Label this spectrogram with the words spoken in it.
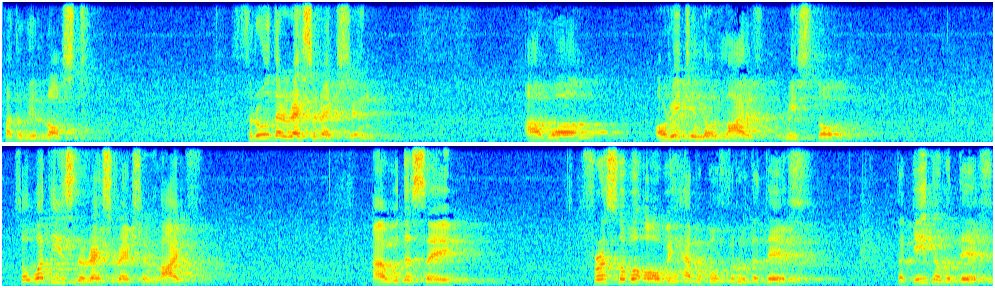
but we lost. Through the resurrection, our original life restored. So, what is the resurrection life? I would say, first of all, we have to go through the death. The gate of death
